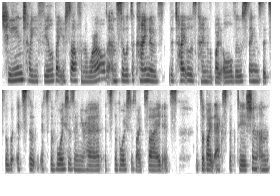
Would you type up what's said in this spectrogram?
change how you feel about yourself and the world. And so it's a kind of the title is kind of about all those things. It's the it's the it's the voices in your head. It's the voices outside. It's it's about expectation. And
